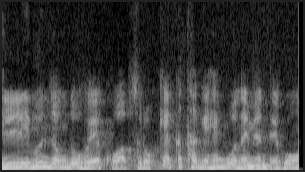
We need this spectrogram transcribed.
1, 2분 정도 후에 고압수로 깨끗하게 헹궈내면 되고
